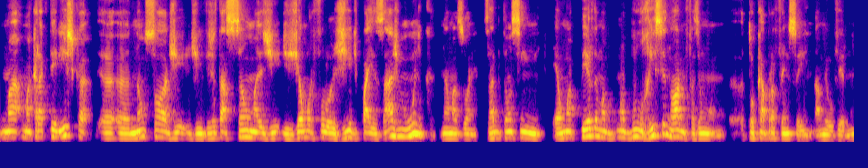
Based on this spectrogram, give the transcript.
uma, uma característica uh, uh, não só de, de vegetação, mas de, de, geomorfologia, de paisagem única na Amazônia, sabe? Então, assim, é uma perda, uma, uma burrice enorme fazer um, tocar para frente isso aí, a meu ver, né?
